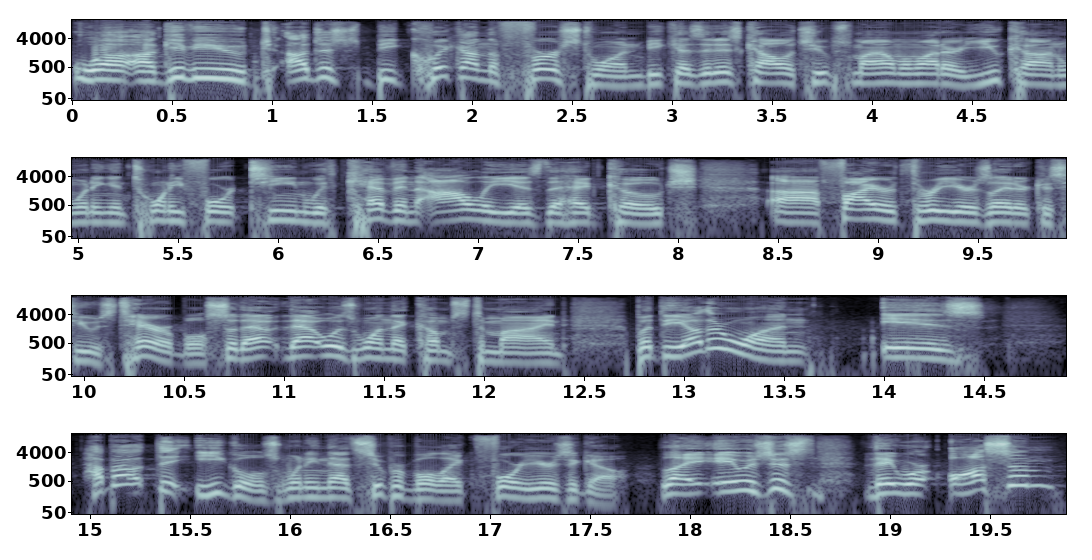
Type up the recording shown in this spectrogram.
Well, I'll give you. I'll just be quick on the first one because it is college hoops. My alma mater, UConn, winning in 2014 with Kevin Ollie as the head coach. Uh, fired three years later because he was terrible. So that that was one that comes to mind. But the other one is. How about the Eagles winning that Super Bowl like four years ago? Like it was just they were awesome,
